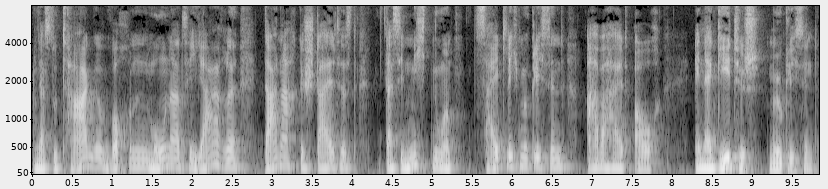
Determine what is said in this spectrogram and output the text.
dass du Tage, Wochen, Monate, Jahre danach gestaltest, dass sie nicht nur zeitlich möglich sind, aber halt auch energetisch möglich sind.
